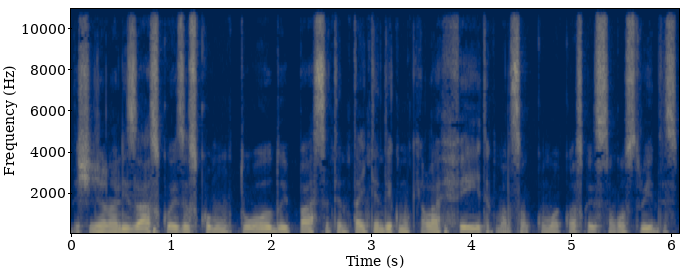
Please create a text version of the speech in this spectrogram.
deixa de analisar as coisas como um todo e passa a tentar entender como que ela é feita, como, são, como, as coisas são construídas.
